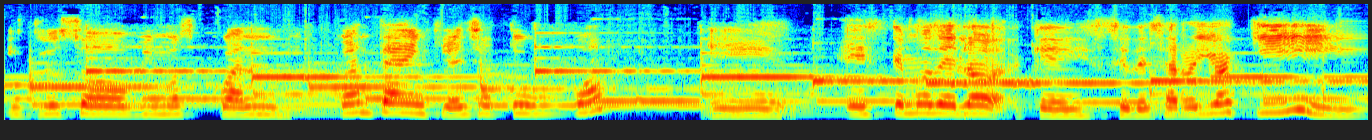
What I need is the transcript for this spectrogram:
Incluso vimos cuán, cuánta influencia tuvo eh, este modelo que se desarrolló aquí y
